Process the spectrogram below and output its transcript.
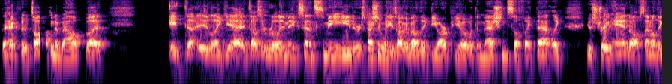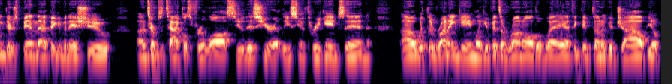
the heck they're talking about. But it, it, like yeah it doesn't really make sense to me either especially when you talk about like the rpo with the mesh and stuff like that like straight handoffs i don't think there's been that big of an issue uh, in terms of tackles for loss you know this year at least you know three games in uh, with the running game like if it's a run all the way i think they've done a good job you know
